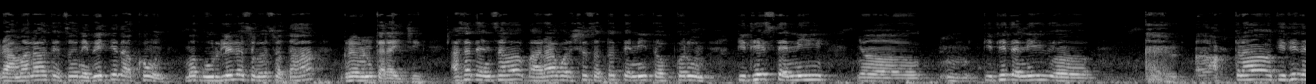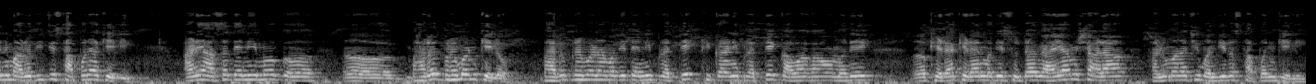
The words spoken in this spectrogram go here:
रामाला त्याचं नैवेद्य दाखवून मग उरलेलं सगळं स्वतः ग्रहण करायची. असा त्यांचा बारा वर्ष सतत त्यांनी तप करून तिथेच त्यांनी तिथे त्यांनी अकरा तिथे त्यांनी मारुतीची स्थापना केली. आणि असं त्यांनी मग भारत भ्रमण केलं. भारत भ्रमणामध्ये त्यांनी प्रत्येक ठिकाणी प्रत्येक गावागावामध्ये खेड्याखेड्यांमध्ये सुद्धा व्यायामशाळा हनुमानाची मंदिरं स्थापन केली.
